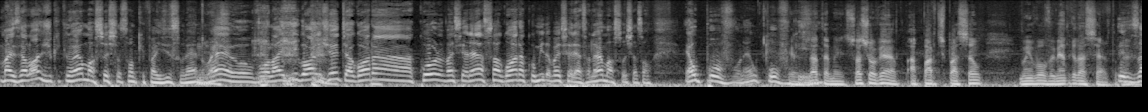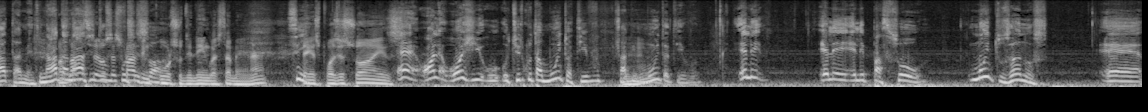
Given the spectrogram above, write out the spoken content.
Mas é lógico que não é uma associação que faz isso, né? Não, é, eu vou lá e digo, olha, gente, agora a cor vai ser essa, agora a comida vai ser essa. Não é uma associação. É o povo, né? O povo Exatamente. Que... Só se houver a, a participação no envolvimento que dá certo. Né? Exatamente. Nada Mas nasce vocês, vocês fazem si curso de línguas também, né? Sim. Tem exposições. É, olha, hoje o, o Círculo está muito ativo, sabe? Uhum. Muito ativo. Ele, ele, ele passou muitos anos é,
